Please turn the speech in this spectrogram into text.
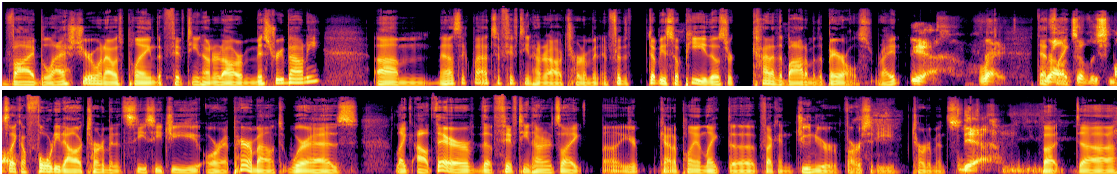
vibe last year when i was playing the $1500 mystery bounty um, and I was like, well, that's a fifteen hundred dollar tournament, and for the WSOP, those are kind of the bottom of the barrels, right? Yeah, right. That's like Relatively small. it's like a forty dollar tournament at CCG or at Paramount, whereas like out there, the fifteen hundreds, like uh, you're kind of playing like the fucking junior varsity tournaments. Yeah, But uh,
